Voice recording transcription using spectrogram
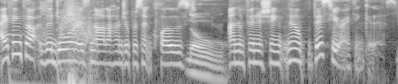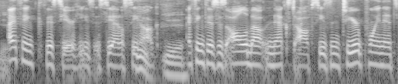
I think the, the door is not 100% closed No. on the finishing. No, this year I think it is. I think this year he's a Seattle hmm. Seahawk. yeah. I think this is all about next offseason. To your point, it's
